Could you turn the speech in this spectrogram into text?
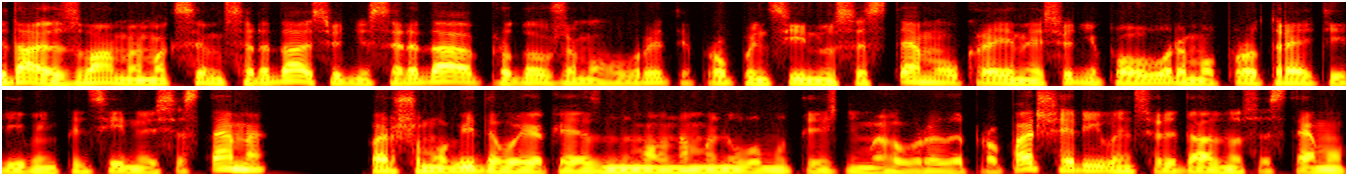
Вітаю з вами Максим Середа. Сьогодні середа. Продовжимо говорити про пенсійну систему України. Сьогодні поговоримо про третій рівень пенсійної системи. В першому відео, яке я знімав на минулому тижні, ми говорили про перший рівень солідарну систему.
